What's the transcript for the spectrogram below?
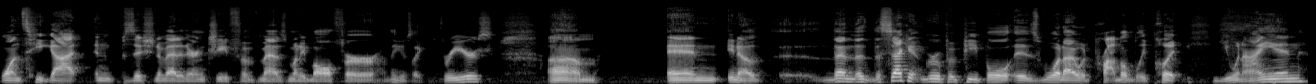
once he got in position of editor in chief of Mavs Moneyball for I think it was like three years. Um, and you know, then the, the second group of people is what I would probably put you and I in.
